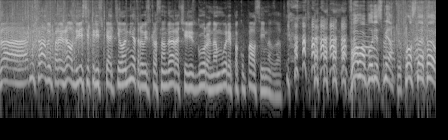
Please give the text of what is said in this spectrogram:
за... Ну, сразу проезжал 235 километров из Краснодара через горы на море, покупался и назад. Вам аплодисменты. Просто это,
